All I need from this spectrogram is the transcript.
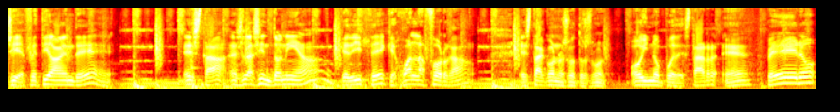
Sí, efectivamente, esta es la sintonía que dice que Juan Laforga está con nosotros. Bueno, hoy no puede estar, ¿eh? pero,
